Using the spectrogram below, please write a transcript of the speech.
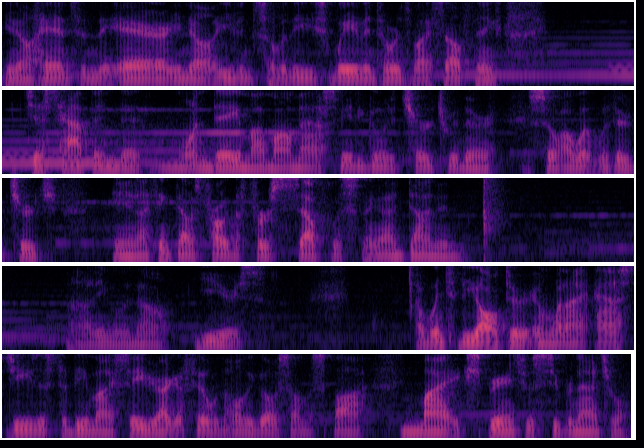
you know, hands in the air, you know, even some of these waving towards myself things. It just happened that one day my mom asked me to go to church with her. So I went with her to church. And I think that was probably the first selfless thing I'd done in, I don't even know, years. I went to the altar, and when I asked Jesus to be my Savior, I got filled with the Holy Ghost on the spot. My experience was supernatural.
